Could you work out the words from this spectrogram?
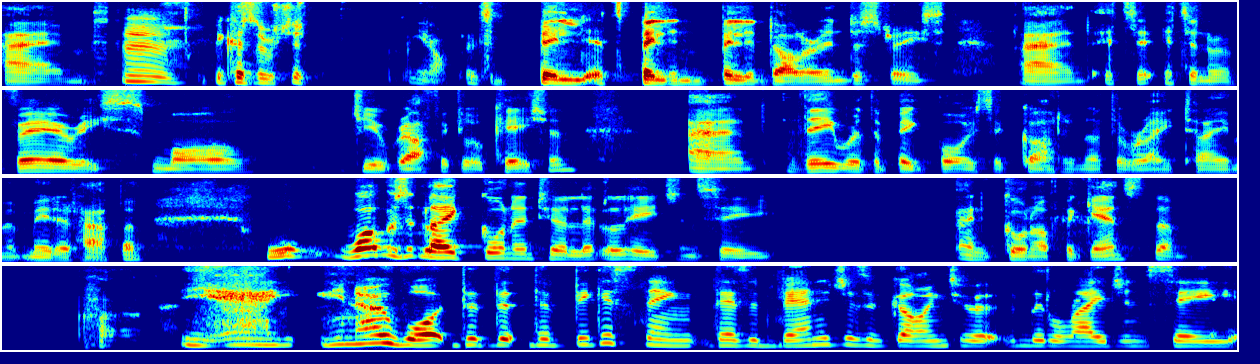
um, mm. because there was just you know it's a billion it's billion billion dollar industries, and it's it's in a very small geographic location, and they were the big boys that got in at the right time and made it happen. What was it like going into a little agency and going up against them? Yeah, you know what? The, the the biggest thing there's advantages of going to a little agency,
